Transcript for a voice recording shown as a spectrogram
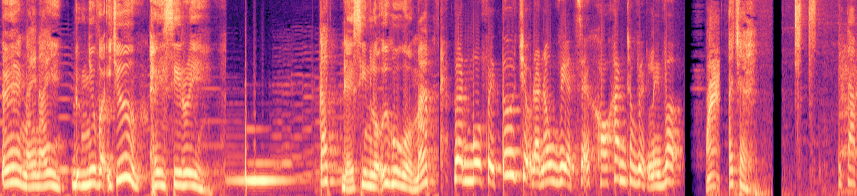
Ê, này này, đừng như vậy chứ. Hey Siri, cách để xin lỗi Google Maps. Gần 1,4 triệu đàn ông Việt sẽ khó khăn trong việc lấy vợ. Ái trời, tập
